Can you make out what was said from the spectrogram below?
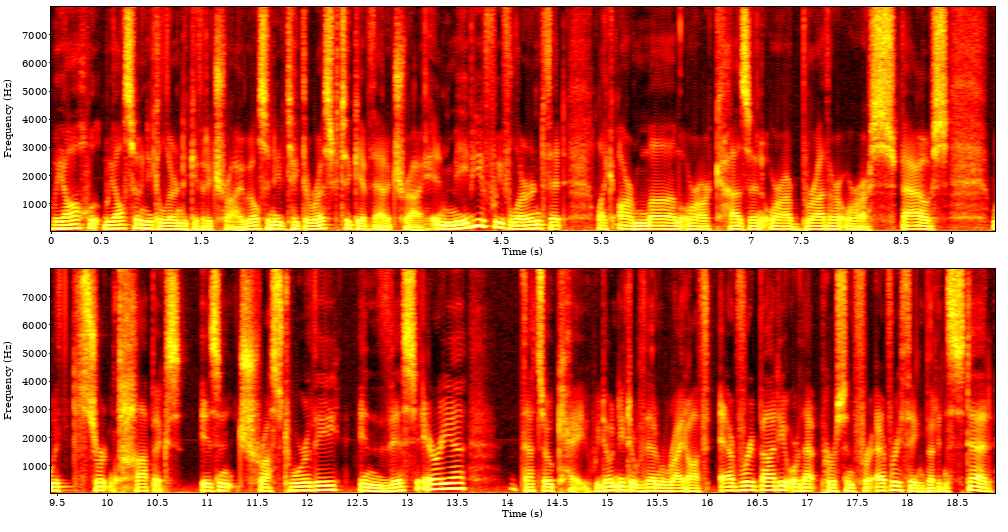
we all we also need to learn to give it a try. We also need to take the risk to give that a try. And maybe if we've learned that like our mom or our cousin or our brother or our spouse with certain topics isn't trustworthy in this area, that's okay. We don't need to then write off everybody or that person for everything, but instead,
